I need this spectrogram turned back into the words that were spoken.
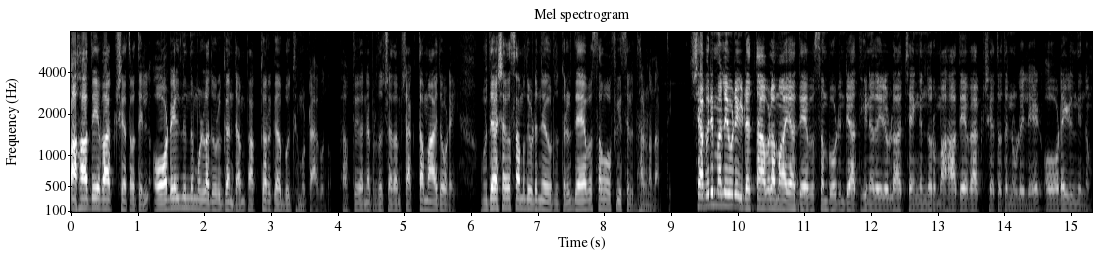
മഹാദേവ ക്ഷേത്രത്തിൽ ഓടയിൽ നിന്നുമുള്ള ദുർഗന്ധം ഭക്തർക്ക് ബുദ്ധിമുട്ടാകുന്നു. ഭക്തജന പ്രതിഷേധം ശക്തമായതോടെ ഉപദേശക സമിതിയുടെ നേതൃത്വത്തിൽ ദേവസ്വം ഓഫീസിൽ ധർണ നടത്തി. ശബരിമലയുടെ ഇടത്താവളമായ ദേവസ്വം ബോർഡിന്റെ അധീനതയിലുള്ള ചെങ്ങന്നൂർ മഹാദേവ ക്ഷേത്രത്തിനുള്ളിലെ ഓടയിൽ നിന്നും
